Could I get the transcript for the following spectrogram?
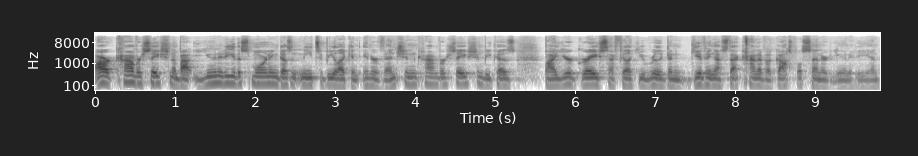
our conversation about unity this morning doesn't need to be like an intervention conversation because by your grace, I feel like you've really been giving us that kind of a gospel centered unity. And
